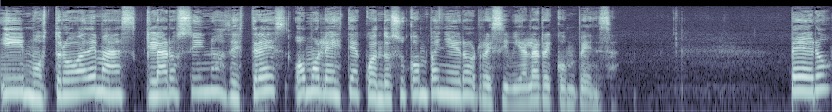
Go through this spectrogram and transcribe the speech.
Y mostró además claros signos de estrés o molestia cuando su compañero recibía la recompensa. Pero,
